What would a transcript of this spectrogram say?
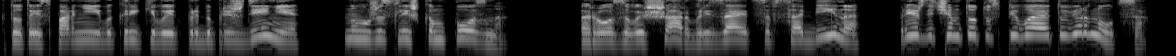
Кто-то из парней выкрикивает предупреждение, но уже слишком поздно. Розовый шар врезается в Сабина, прежде чем тот успевает увернуться.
